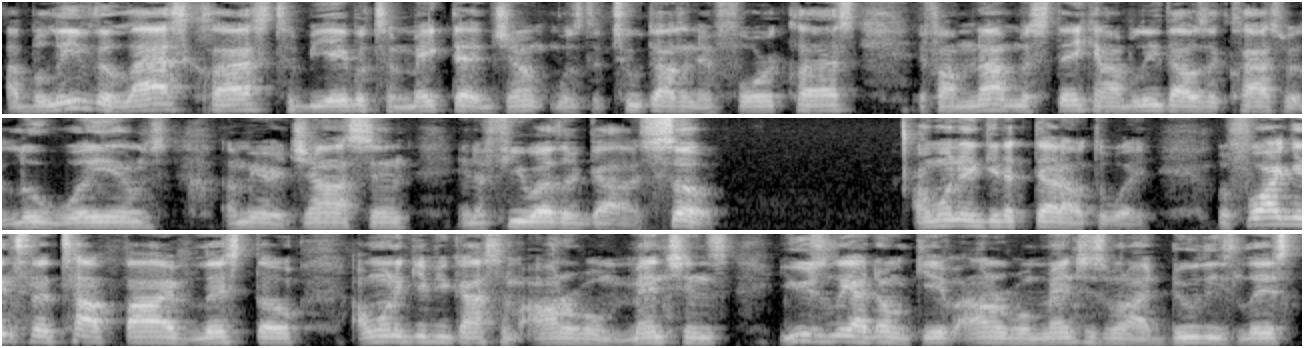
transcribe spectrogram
I believe the last class to be able to make that jump was the 2004 class. If I'm not mistaken, I believe that was a class with Lou Williams, Amir Johnson, and a few other guys. So, I want to get that out the way. Before I get into the top five list, though, I want to give you guys some honorable mentions. Usually, I don't give honorable mentions when I do these lists.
